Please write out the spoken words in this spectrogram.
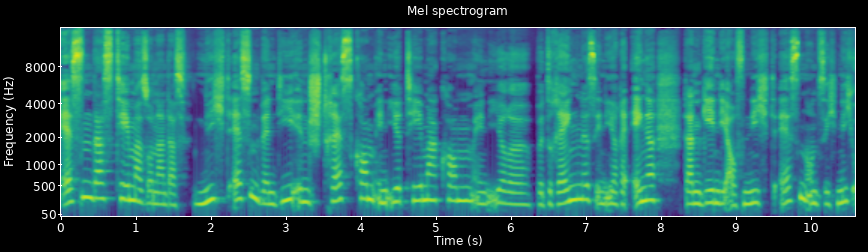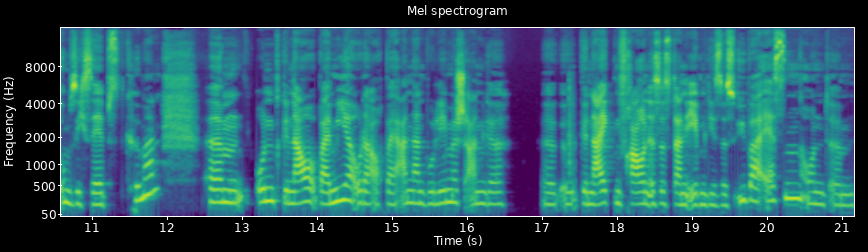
Essen das Thema, sondern das Nicht-Essen, wenn die in Stress kommen, in ihr Thema kommen, in ihre Bedrängnis, in ihre Enge, dann gehen die auf Nicht-Essen und sich nicht um sich selbst kümmern. Ähm, und genau bei mir oder auch bei anderen bulimisch ange äh, geneigten Frauen ist es dann eben dieses Überessen und ähm,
